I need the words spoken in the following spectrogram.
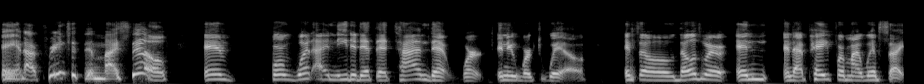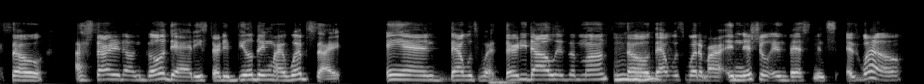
and I printed them myself. And for what I needed at that time that worked and it worked well. And so those were and and I paid for my website. So I started on GoDaddy, started building my website. And that was what, $30 a month. Mm-hmm. So that was one of my initial investments as well.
